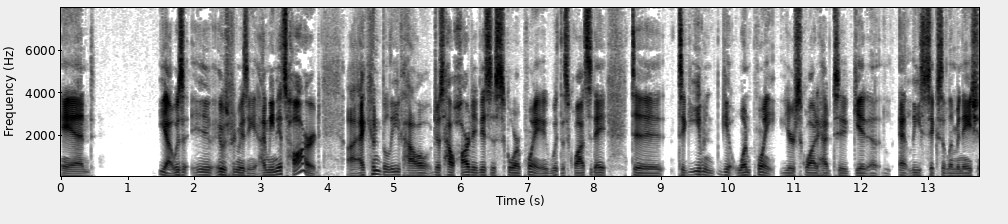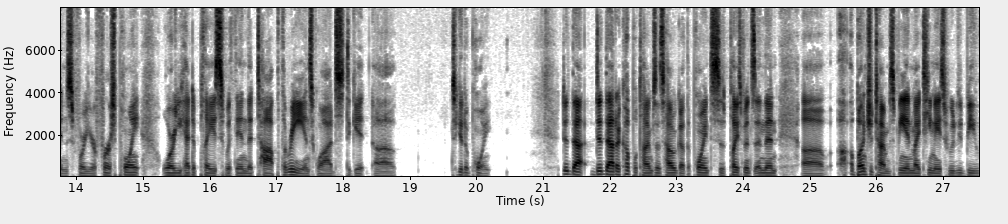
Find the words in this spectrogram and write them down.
and yeah, it was it, it, was pretty amazing. I mean, it's hard. I, I couldn't believe how just how hard it is to score a point with the squads today. To to even get one point, your squad had to get a, at least six eliminations for your first point, or you had to place within the top three in squads to get uh, to get a point did that did that a couple times. That's how we got the points, placements, and then uh, a bunch of times me and my teammates would be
